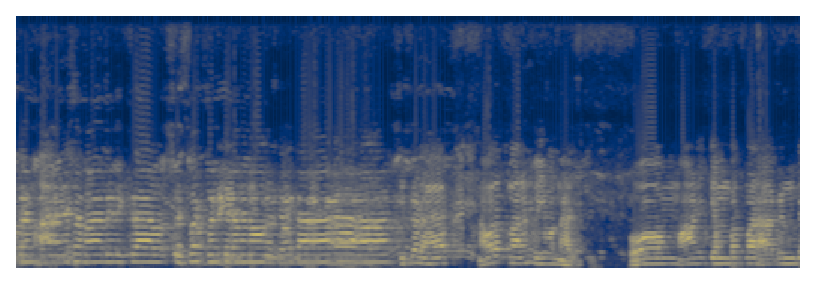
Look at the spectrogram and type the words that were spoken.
బ్రహ్మాణ సమామి విక్రమ విశ్వక్వంతిరమనో ఇక్కడ నవరత్నాలను వేయమన్నారు. ఓం మాణిక్యం పద్మరాగంజ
